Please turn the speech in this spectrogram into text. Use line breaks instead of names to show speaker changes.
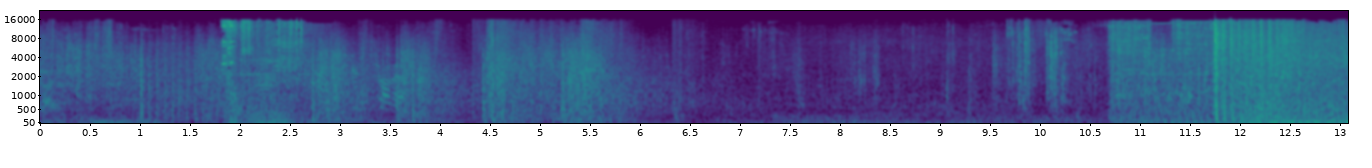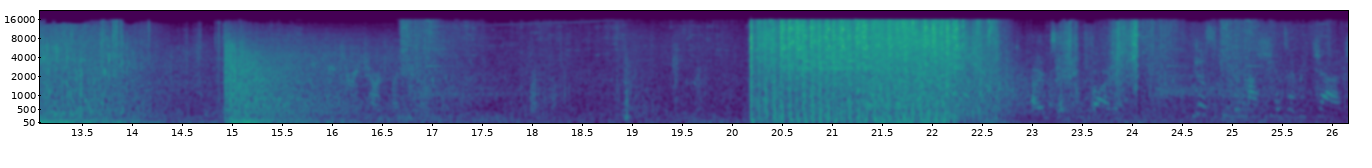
side. Just giving my shields a recharge.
